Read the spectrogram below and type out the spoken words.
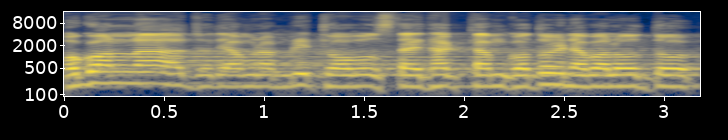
ও আল্লাহ, যদি আমরা মৃত অবস্থায় থাকতাম, কতই না ভালো হতো?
